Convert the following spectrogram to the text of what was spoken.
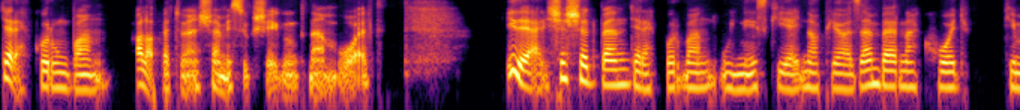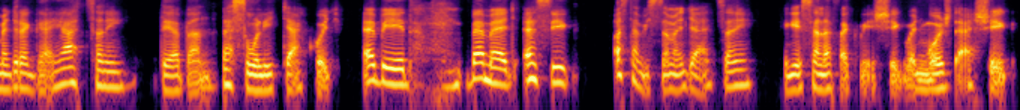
gyerekkorunkban alapvetően semmi szükségünk nem volt. Ideális esetben gyerekkorban úgy néz ki egy napja az embernek, hogy kimegy reggel játszani, délben beszólítják, hogy ebéd, bemegy, eszik, aztán visszamegy játszani, egészen lefekvésig vagy mosdásig.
